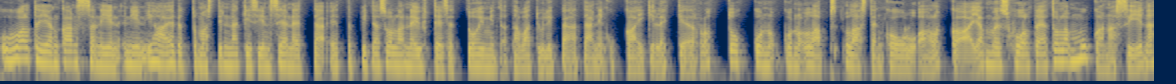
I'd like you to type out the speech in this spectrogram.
huoltajien kanssa, niin, niin ihan ehdottomasti näkisin sen, että, että pitäisi olla ne yhteiset toimintatavat ylipäätään niin kuin kaikille kerrottu, kun, kun laps, lasten koulu alkaa. Ja myös huoltajat olla mukana siinä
